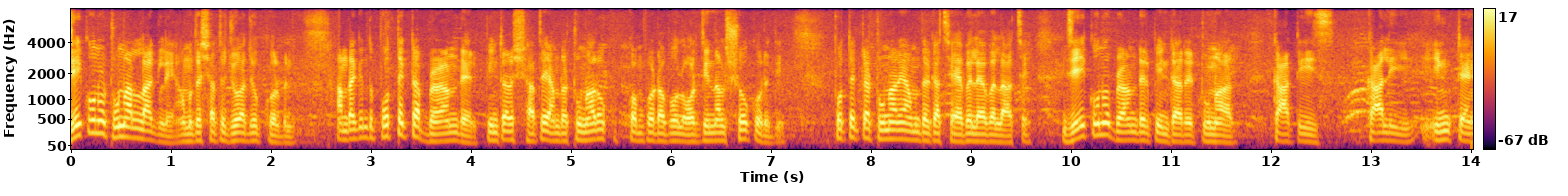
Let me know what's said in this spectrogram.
যে কোনো টুনার লাগলে আমাদের সাথে যোগাযোগ করবেন। আমরা কিন্তু প্রত্যেকটা ব্র্যান্ডের, প্রিন্টারের সাথে আমরা টুনারও খুব কমফোর্টেবল অরিজিনাল শো করে দিই। প্রত্যেকটা টুনারে আমাদের কাছে অ্যাভেলেবেল আছে। যে কোনো ব্র্যান্ডের প্রিন্টারের টুনার কাটিস, কালি ইংট্যাং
